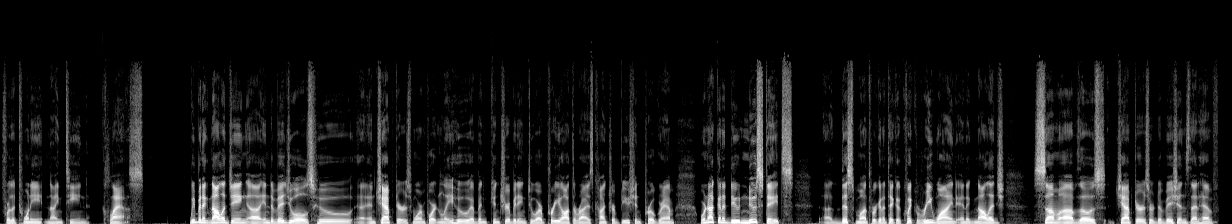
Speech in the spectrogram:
for the 2019 class. We've been acknowledging uh, individuals who, uh, and chapters more importantly, who have been contributing to our pre authorized contribution program. We're not going to do new states uh, this month. We're going to take a quick rewind and acknowledge some of those chapters or divisions that have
